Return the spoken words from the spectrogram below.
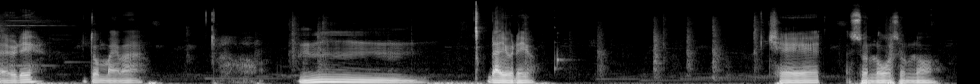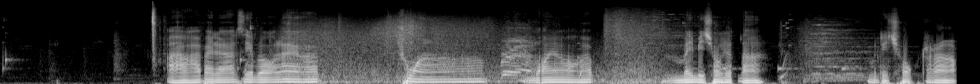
ไหนดูดิตัวใหม่มาอืม ได้อยู่ได้อยู่เชดส่วนโลส่วนโลอ่าครับไปแล้วครับสิบโลแรกครับชัวบไม่เอาครับ ไม่มีโชคชะตาไม่ได้โชคราบ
